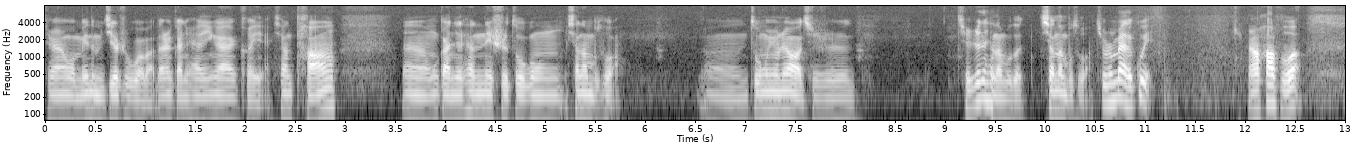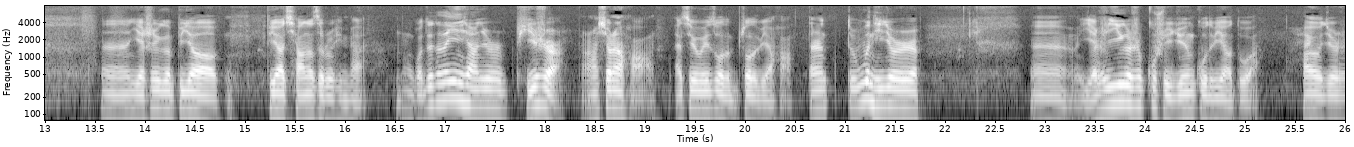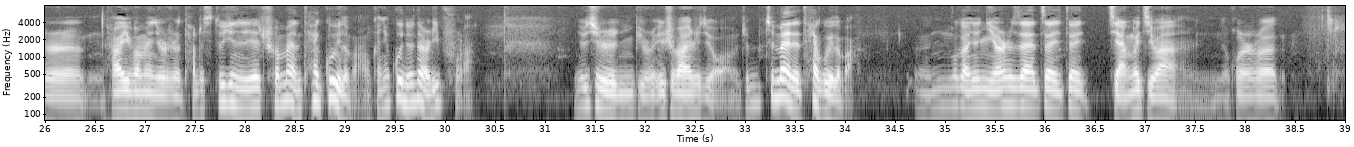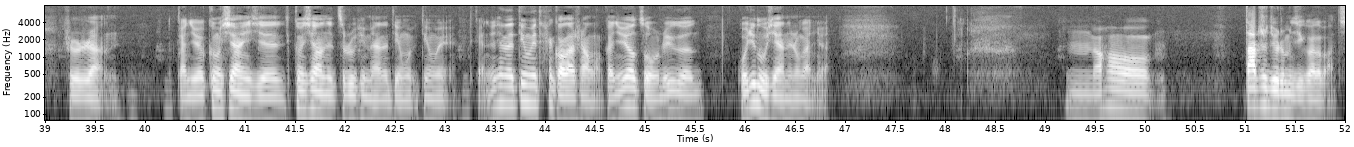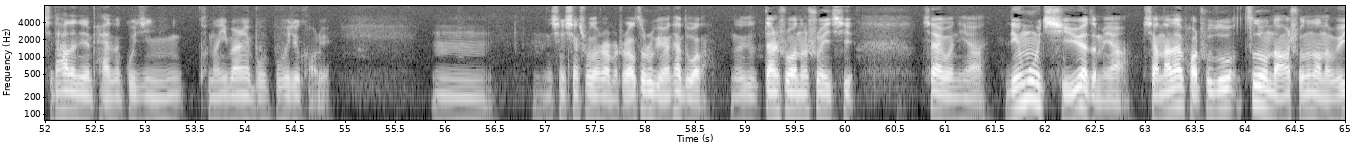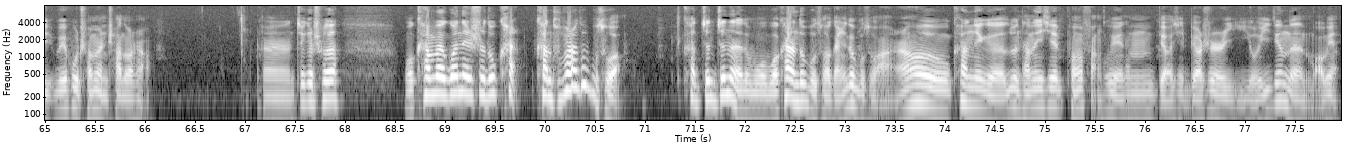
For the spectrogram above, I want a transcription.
虽然我没怎么接触过吧，但是感觉还应该还可以。像唐，嗯，我感觉它的内饰做工相当不错，嗯，做工用料其实其实真的相当不错，相当不错，就是卖的贵。然后哈弗。嗯，也是一个比较比较强的自主品牌。我对它的印象就是皮实，然后销量好，SUV 做的做的比较好。但是问题就是，嗯，也是一个是雇水军雇的比较多，还有就是还有一方面就是它这最近这些车卖的太贵了吧？我感觉贵的有点离谱了。尤其是你比如说 H 八 H 九，这这卖的太贵了吧？嗯，我感觉你要是再再再减个几万，或者说是不是？感觉更像一些，更像那自主品牌的定位定位。感觉现在定位太高大上了，感觉要走这个国际路线那种感觉。嗯，然后大致就这么几个了吧，其他的那些牌子估计你可能一般人也不不会去考虑。嗯，先先说到这儿吧，主要自主品牌太多了，那就单说能说一期。下一个问题啊，铃木启悦怎么样？想拿来跑出租，自动挡、手动挡的维维护成本差多少？嗯，这个车。我看外观内饰都看看图片都不错，看真真的，我我看着都不错，感觉都不错啊。然后看那个论坛的一些朋友反馈，他们表现表示有一定的毛病，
